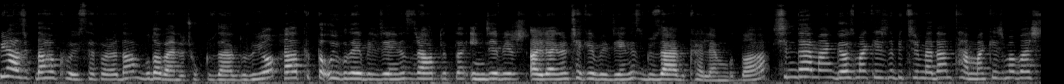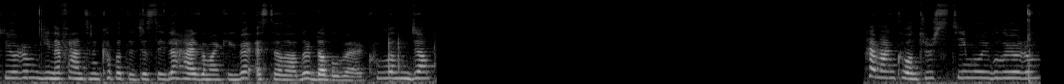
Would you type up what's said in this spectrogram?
Birazcık daha koyu Sephora'dan. Bu da bence çok güzel duruyor. Rahatlıkla uygulayabileceğiniz, rahatlıkla ince bir eyeliner çekebileceğiniz güzel bir kalem bu da. Şimdi hemen göz makyajını bitirmeden ten makyajıma başlıyorum. Yine Fenty'nin kapatıcısıyla her zamanki gibi Estee Lauder Double Wear kullanacağım. Hemen Contour Steam uyguluyorum.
